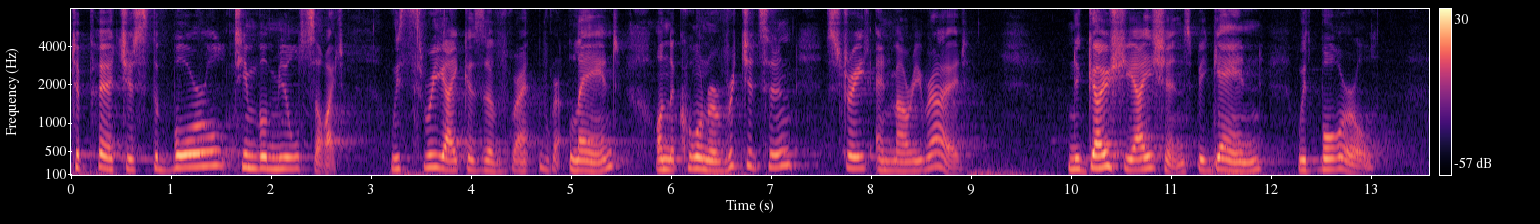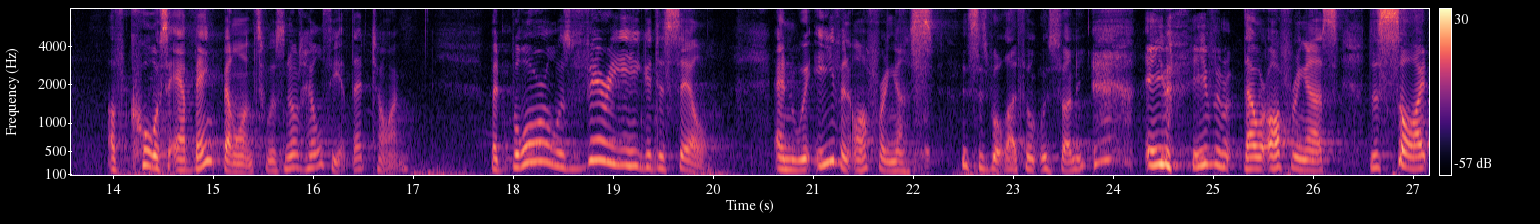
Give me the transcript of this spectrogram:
to purchase the Boral Timber Mill site with three acres of land on the corner of Richardson Street and Murray Road. Negotiations began with Boral. Of course, our bank balance was not healthy at that time, but Boral was very eager to sell and were even offering us this is what I thought was funny. Even, even they were offering us the site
